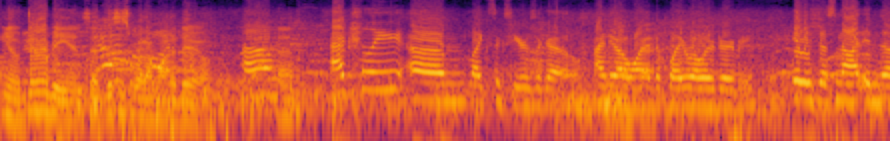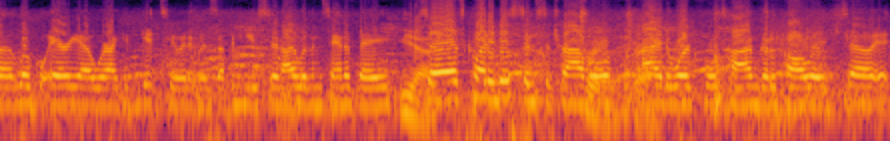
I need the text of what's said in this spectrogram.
you know derby and said this is what I want to do? Um, Uh, actually, um, like six years ago, I knew I wanted to play roller derby. It was just not in the local area where I could get to it. It was up in Houston. I live in Santa Fe. Yeah. So that's quite a distance to travel. True, true. I had to work full time, go to college. So it,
